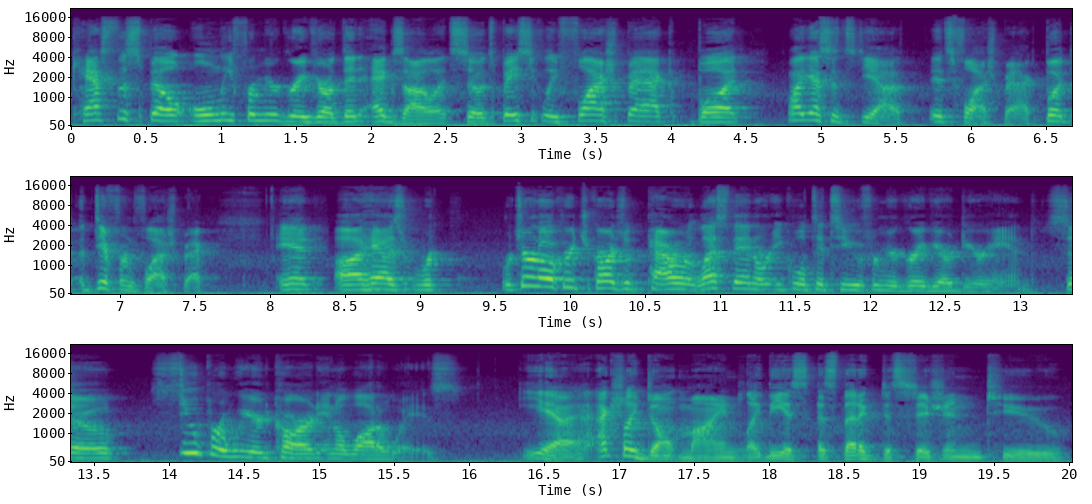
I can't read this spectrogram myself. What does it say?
cast the spell only from your graveyard, then exile it. So it's basically flashback, but well, I guess it's yeah, it's flashback, but a different flashback. And uh, has re- return all creature cards with power less than or equal to two from your graveyard to your hand. So super weird card in a lot of ways. Yeah, I actually don't mind. Like the aesthetic decision to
